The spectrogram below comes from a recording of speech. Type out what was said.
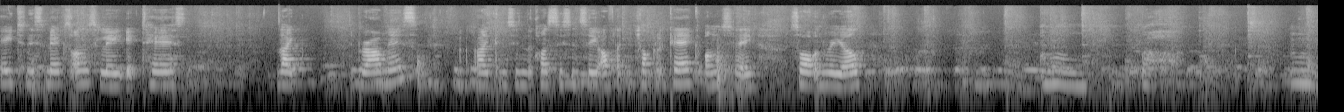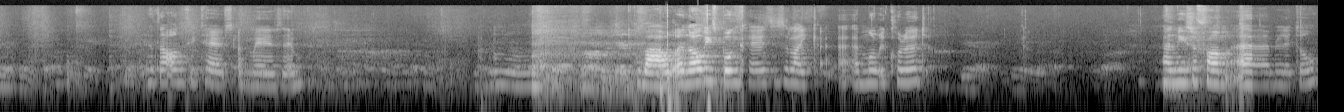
eating this mix. Honestly, it tastes like the brownies. Like it's in the consistency of like a chocolate cake. Honestly, so unreal. Mmm. Oh. Mmm. That honestly tastes amazing. Wow, and all these bun cases are like uh, multicoloured. And these are from um, Lidl.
